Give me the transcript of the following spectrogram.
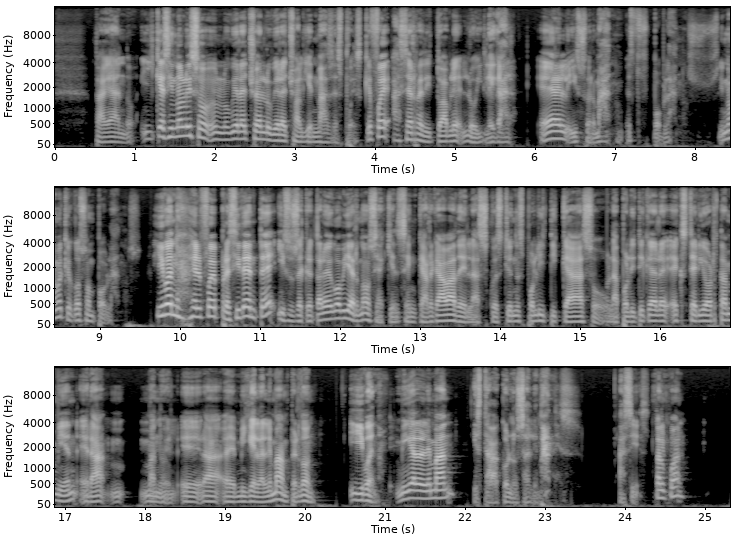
pagando. Y que si no lo hizo, lo hubiera hecho él, lo hubiera hecho alguien más después. Que fue hacer redituable lo ilegal. Él y su hermano, estos poblanos. Si no me equivoco, son poblanos. Y bueno, él fue presidente y su secretario de gobierno, o sea, quien se encargaba de las cuestiones políticas o la política exterior también, era Manuel, era eh, Miguel Alemán, perdón. Y bueno, Miguel Alemán estaba con los alemanes. Así es, tal cual.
